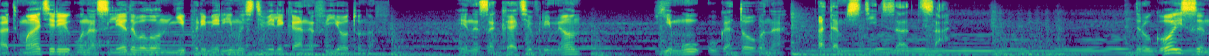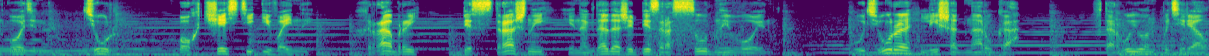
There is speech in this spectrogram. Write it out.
От матери унаследовал он непримиримость великанов-йотунов, и на закате времен ему уготовано отомстить за отца. Другой сын Одина — Тюр, бог чести и войны, храбрый, бесстрашный, иногда даже безрассудный воин. У Тюра лишь одна рука. Вторую он потерял,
